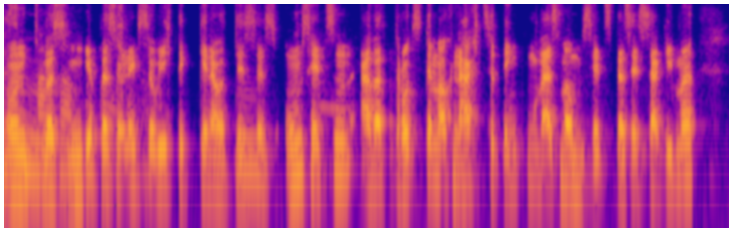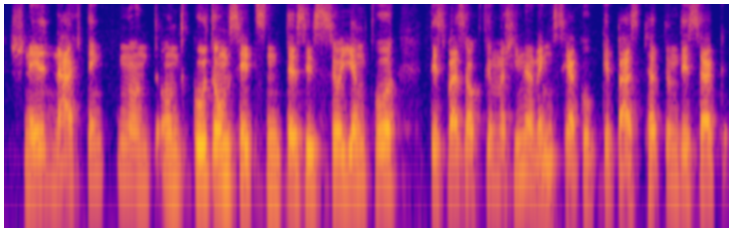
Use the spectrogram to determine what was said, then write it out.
Und was mir persönlich so wichtig, genau, dieses mhm. Umsetzen, aber trotzdem auch nachzudenken, was man umsetzt. Also ich sage immer, schnell nachdenken und, und gut umsetzen. Das ist so irgendwo das, was auch für Maschinenring sehr gut gepasst hat. Und ich sage,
